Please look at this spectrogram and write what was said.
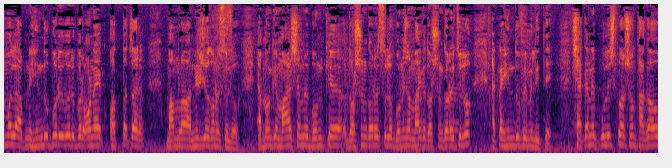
আমলে আপনি হিন্দু পরিবারের উপর অনেক অত্যাচার মামলা নির্যাতন হয়েছিল। এমনকি মায়ের সামনে বোনকে দর্শন করা হয়েছিল বোনের সামনে মাকে দর্শন করা হয়েছিল একটা হিন্দু ফ্যামিলিতে। সেখানে পুলিশ প্রশাসন থাকাও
